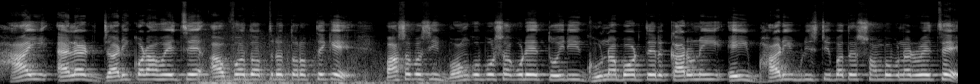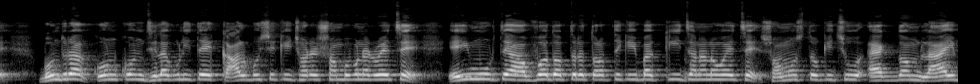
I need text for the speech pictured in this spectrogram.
হাই অ্যালার্ট জারি করা হয়েছে আবহাওয়া দপ্তরের তরফ থেকে। পাশাপাশি বঙ্গোপসাগরে তৈরি ঘূর্ণাবর্তের কারণেই এই ভারী বৃষ্টিপাতের সম্ভাবনা রয়েছে। বন্ধুরা, কোন কোন জেলাগুলিতে কালবৈশাখী ঝড়ের সম্ভাবনা রয়েছে? এই মুহূর্তে আবহাওয়া দপ্তরের তরফ থেকেই বা কী জানানো হয়েছে? সমস্ত কিছু একদম লাইভ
